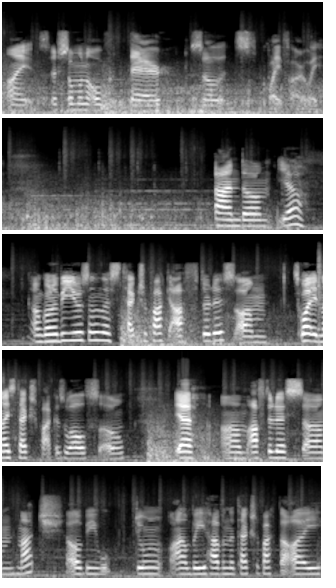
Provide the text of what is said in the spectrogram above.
Alright, there's someone over there, so it's quite far away. And, um, yeah. I'm gonna be using this texture pack after this. Um, it's quite a nice texture pack as well, so yeah, um, after this um, match, I'll be doing, I'll be having the texture pack that I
